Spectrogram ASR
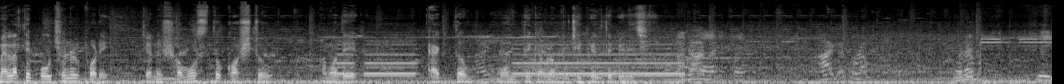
মেলাতে পৌঁছানোর পরে যেন সমস্ত কষ্ট আমাদের একদম মন থেকে আমরা মুছে ফেলতে পেরেছি। সেই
